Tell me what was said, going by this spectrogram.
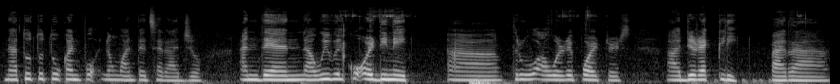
na tututukan po ng Wanted sa radyo. And then uh, we will coordinate uh, through our reporters uh, directly para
